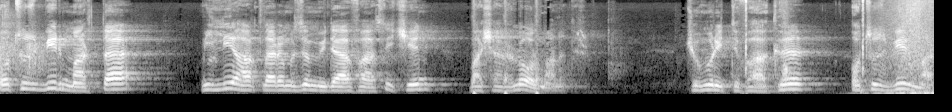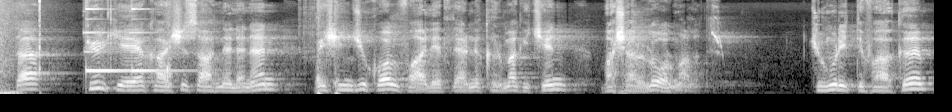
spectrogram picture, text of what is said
31 Mart'ta milli haklarımızın müdafası için başarılı olmalıdır. Cumhur İttifakı 31 Mart'ta Türkiye'ye karşı sahnelenen 5. kol faaliyetlerini kırmak için başarılı olmalıdır. Cumhur İttifakı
